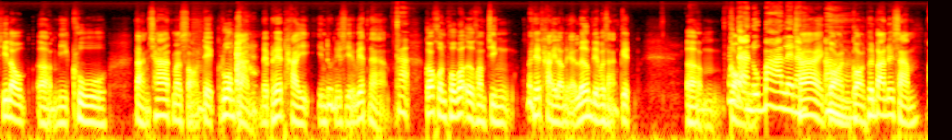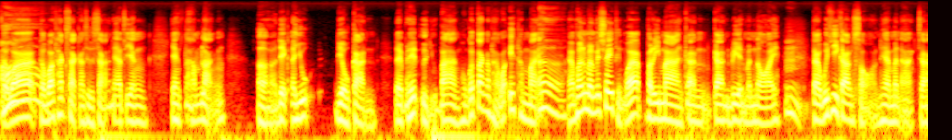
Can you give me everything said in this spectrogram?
ที่เราเอ่อมีครูต่างชาติมาสอนเด็กร่วมกันในประเทศไทยอินโดนีเซียเวียดนามค่ะก็ค้นพบว่าเออความจริงประเทศไทยเราเนี่ยเริ่มเรียนภาษาอังกฤษเอิ่มตั้งแต่อนุบาลเลยนะใช่ก่อนาก่อนเพื่อนบ้านด้วยซ้ำแต่ว่าอ๋อแต่ว่าทักษะการสื่อสารเนี่ยอาจจะยังยังตามหลังเอ่อเด็กอายุเดียวกัน ในประเทศอื่นอยู่บ้าง ผมก็ตั้งคำถามว่าเอ๊ะทำไมเออนะเพราะฉะนั้นมันไม่ใช่ถึงว่าปริมาณการการเรียนมันน้อยอืมแต่วิธีการสอนเนี่ยมันอาจจะ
